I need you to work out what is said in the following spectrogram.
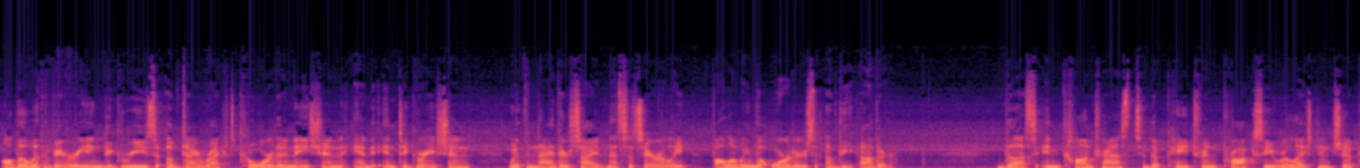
although with varying degrees of direct coordination and integration, with neither side necessarily following the orders of the other. Thus, in contrast to the patron proxy relationship,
